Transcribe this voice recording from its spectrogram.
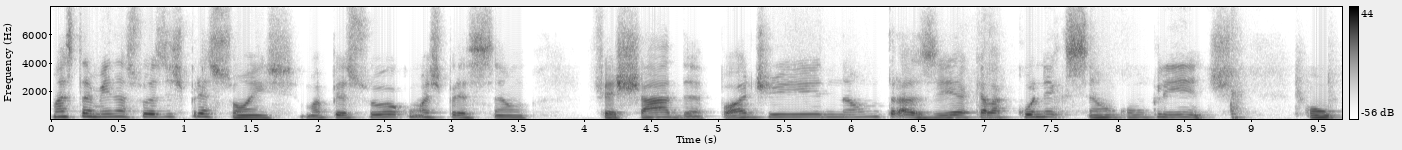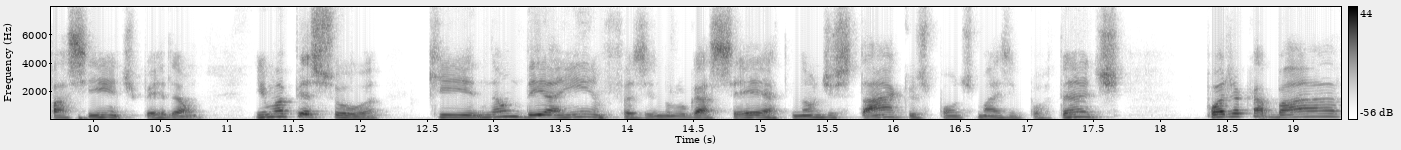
mas também nas suas expressões. Uma pessoa com uma expressão fechada pode não trazer aquela conexão com o cliente, com o paciente, perdão. E uma pessoa que não dê a ênfase no lugar certo, não destaque os pontos mais importantes, pode acabar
